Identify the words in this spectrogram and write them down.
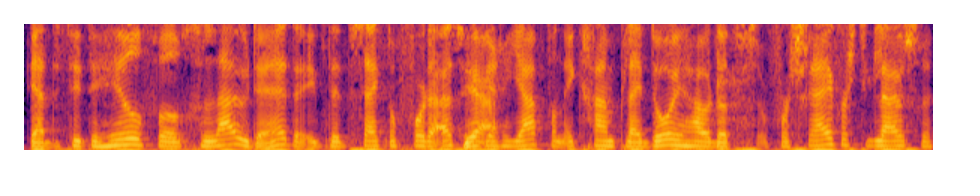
ja, er zitten heel veel geluiden. Hè? Dat, zei ik nog voor de uitzending tegen Jaap. Van ik ga een pleidooi houden dat voor schrijvers die luisteren.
